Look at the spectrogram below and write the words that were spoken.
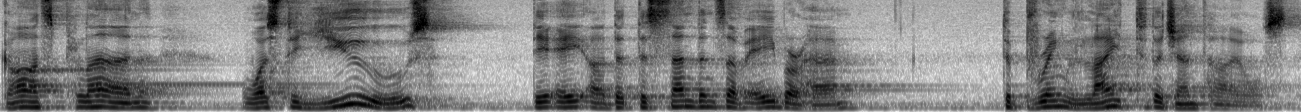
God's plan was to use the, uh, the descendants of Abraham to bring light to the Gentiles,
